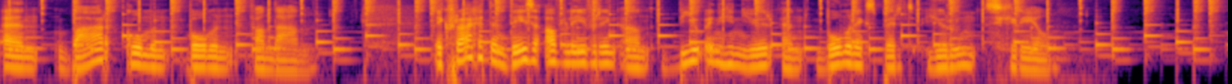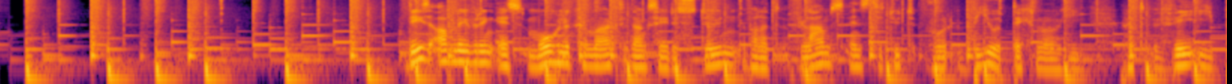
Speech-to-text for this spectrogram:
en waar komen bomen vandaan? Ik vraag het in deze aflevering aan bio-ingenieur en bomenexpert Jeroen Schreel. Deze aflevering is mogelijk gemaakt dankzij de steun van het Vlaams Instituut voor Biotechnologie, het VIB.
